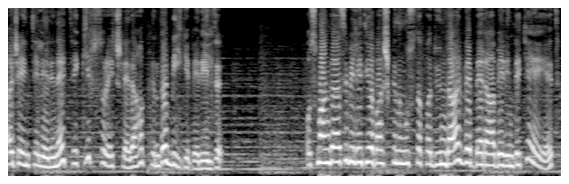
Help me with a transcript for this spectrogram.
acentelerine teklif süreçleri hakkında bilgi verildi. Osman Gazi Belediye Başkanı Mustafa Dündar ve beraberindeki heyet,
